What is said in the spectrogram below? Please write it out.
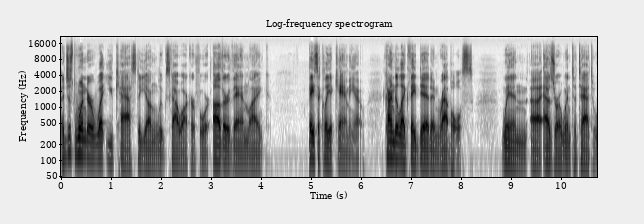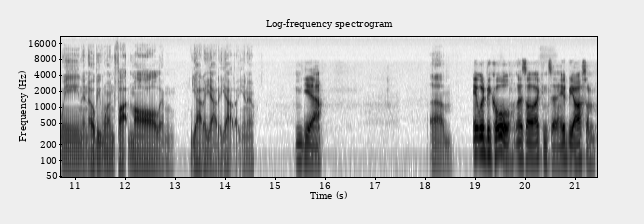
I just wonder what you cast a young Luke Skywalker for, other than like, basically a cameo, kind of like they did in Rebels, when uh, Ezra went to Tatooine and Obi Wan fought Maul and yada yada yada. You know. Yeah. Um, It would be cool. That's all I can say. It'd be awesome.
